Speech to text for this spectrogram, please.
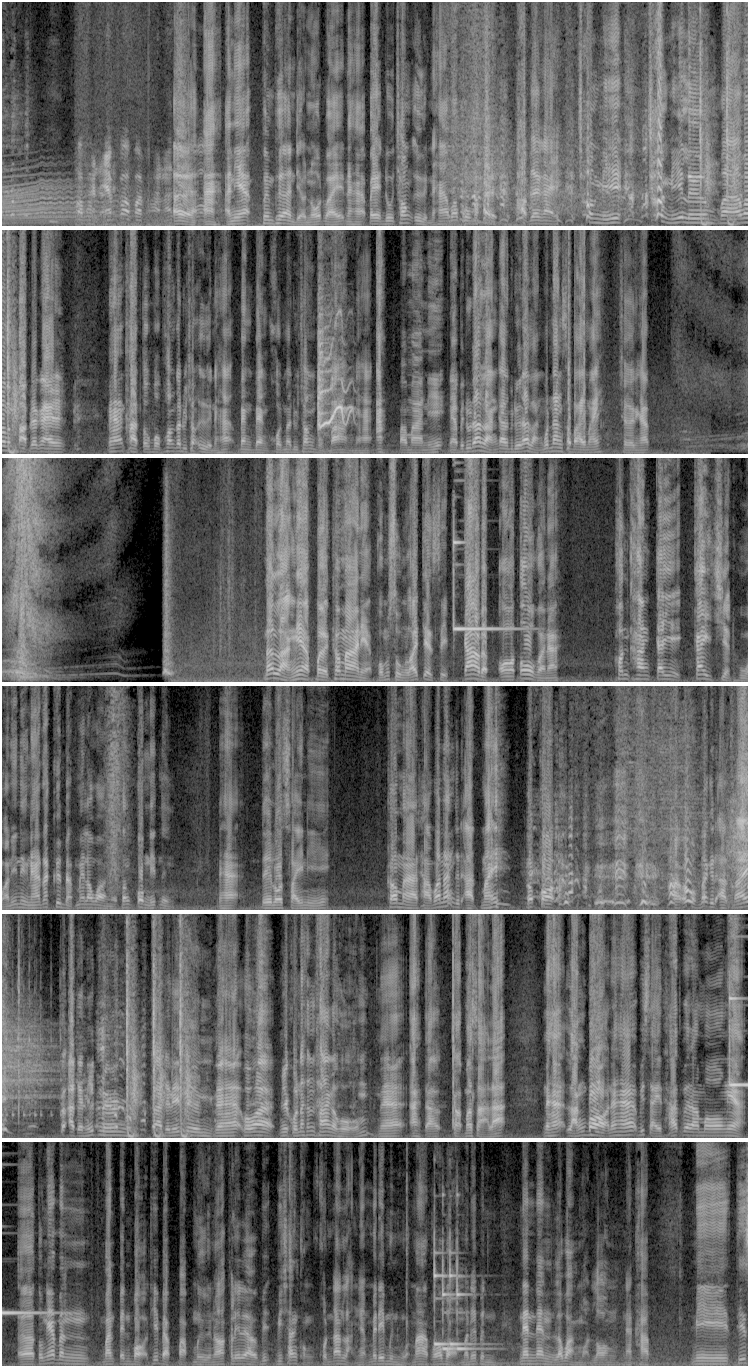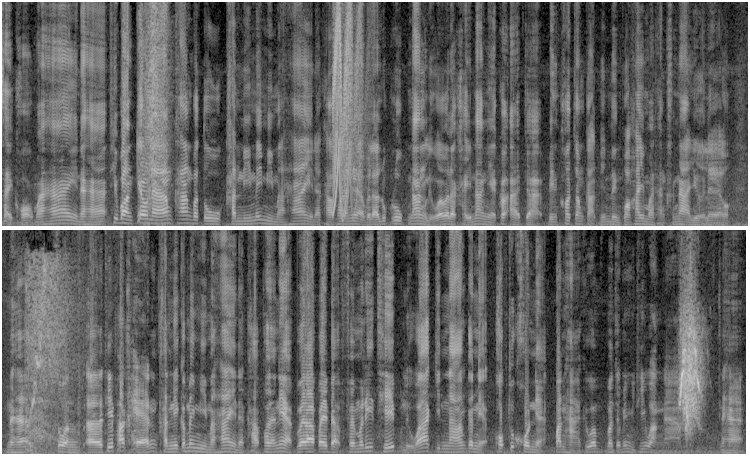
ปรับผ่านแอปก็ปรับผ่านหน้าจเออ อะ อันเนี้ยเพื่อนๆ เดี๋ยวโน้ตไว้นะฮะ ไปดูช่องอื่นนะฮะว่าพวงมาลัย ปรับยังไง ช่องนี้ ช่องนี้ลืมมาว่ามันปรับยังไงนะฮะ ขาดตกบกพร่องก็ดูช่องอื่นนะฮะ แบ่งแบ่งคนมาดูช่องผมบ้างนะฮะ อะ ประมาณนี้เดี๋ยวไปดูด้านหลังกัน ไปดูด้านหลังว่านั่งสบายไหม เชิญครับ ด้านหลังเนี่ย เปิดเข้ามาเนี่ย ผมสูง 170ก้าวแบบออโต้ก่อนนะ ค่อนข้างใกล้ใกล้เฉียดหัวนิดนึงนะฮะ ถ้าขึ้นแบบไม่ระวังเนี่ยต้องก้มนิดนึง นะฮะโดยรถไซส์นี้ เข้ามาถามว่านั่งอึดอัดไหมก็พอ ถามว่าผมนั่งอึดอัดไหมก็อาจจะนิดนึงก็อาจจะนิดนึงนะฮะเพราะว่ามีคนนั่งข้างๆกับผมนะฮะอะแต่กลับมาสาระนะฮะหลังเบาะนะฮะวิสัยทัศน์เวลามองเนี่ยเอ่อตรงเนี้ยมันมันเป็นเบาะที่แบบปรับมือเนาะเขาเรียกว่าวิชั่นของคนด้านหลังเนี่ยไม่ได้มึนหัวมากเพราะว่าเบาะไม่ได้เป็นแน่น ๆ ระหว่างหมอนรองนะครับ มีที่ใส่ของมาให้นะฮะที่วางแก้วน้ำข้างประตูคันนี้ไม่มีมาให้นะครับเพราะฉะนั้นเนี่ยเวลาลูกๆนั่งหรือว่าเวลาใครนั่งเนี่ยก็อาจจะเป็นข้อจำกัดนิดนึงเพราะให้มาทางข้างหน้าเยอะแล้วนะฮะส่วนที่พักแขนคันนี้ก็ไม่มีมาให้นะครับเพราะฉะนั้นเนี่ยเวลาไปแบบ Family Trip หรือว่ากินน้ำกันเนี่ยครบทุกคนเนี่ยปัญหาคือว่ามันจะไม่มีที่วางน้ำนะฮะ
